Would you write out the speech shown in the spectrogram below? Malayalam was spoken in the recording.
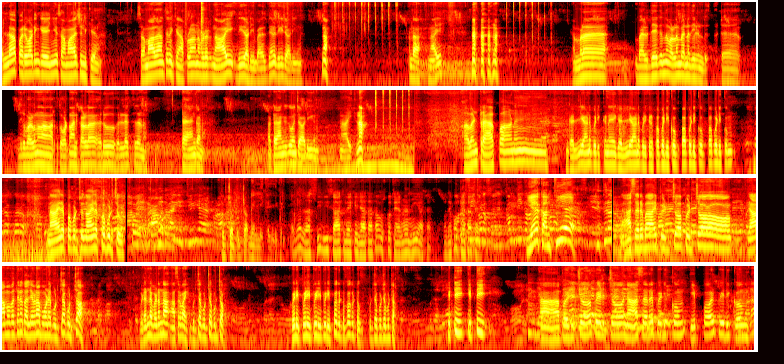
എല്ലാ പരിപാടിയും കഴിഞ്ഞ് സമാധാനിച്ച് നിൽക്കുകയാണ്. സമാധാനത്തിൽ നിൽക്കുകയാണ്. അപ്പോഴാണ് ഇവിടെ ഒരു നായി ഇതിൽ ചാടിയും ബലത്തേനെ ഇതിൽ ചാടിക്കുന്നത് എന്നാ കണ്ടാ. നമ്മളെ ബലതേക്ക് നിന്ന് വെള്ളം വരുന്ന ഇതിലുണ്ട്. മറ്റേ ഇതിൽ വെള്ളം നടക്കും. തോട്ടം നനക്കാനുള്ള ഒരു എല്ലാ ഇതാണ്. ടാങ്കാണ്. ആ ടാങ്കൊക്കെ അവൻ ചാടിയിരിക്കണം നായി. എന്നാ അവൻ ട്രാപ്പാണ് ഗല്ലിയാണ് പിടിക്കണേ ഗല്ലിയാണ് പിടിക്കണേ ഇപ്പം പിടിക്കും ഇപ്പം പിടിക്കും ഇപ്പം പിടിക്കും നായനെപ്പ പിടിച്ചു നായനെപ്പ പിടിച്ചു പിടിച്ചോ പിടിച്ചോ ഗല്ലി ഗല്ലി ഗല്ലി अगर रस्सी भी साथ लेके जाता था उसको तैरना नहीं आता और देखो कैसा तैर ये कमती है നാസർ ബായ് പിടിച്ചോ പിടിച്ചോ രാമഭദ്രനെ തല്ലിവിടാൻ പോണേ പിടിച്ചോ പിടിച്ചോ വിടണ്ട വിടണ്ട നാസർ ബായ് പിടിച്ചോ പിടിച്ചോ പിടിച്ചോ പിടി പിടി പിടി പിടി ഇപ്പം കിട്ടും ഇപ്പം കിട്ടും പിടിച്ചോ പിടിച്ചോ പിടിച്ചോ കിട്ടി കിട്ടി ആ പിടിച്ചോ പിടിച്ചോ നാസർ പിടിക്കും ഇപ്പോൾ പിടിക്കും. കള്ളന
